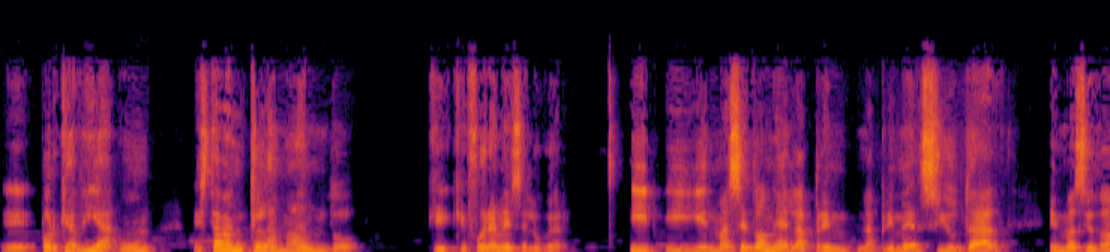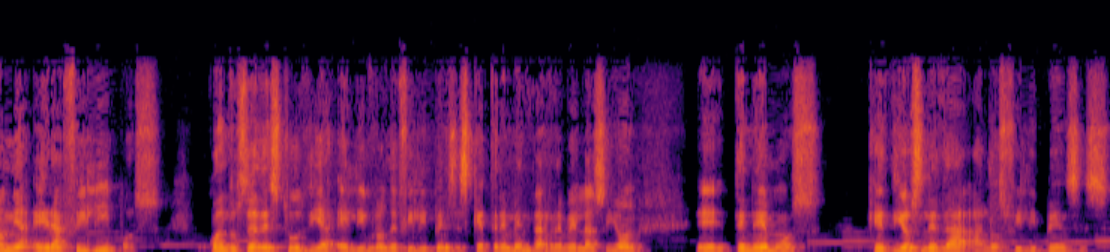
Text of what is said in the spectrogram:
eh, porque había un, estaban clamando que, que fueran ese lugar. Y, en Macedonia, la, la primera ciudad en Macedonia era Filipos. Cuando usted estudia el libro de Filipenses, qué tremenda revelación eh, tenemos que Dios le da a los filipenses.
